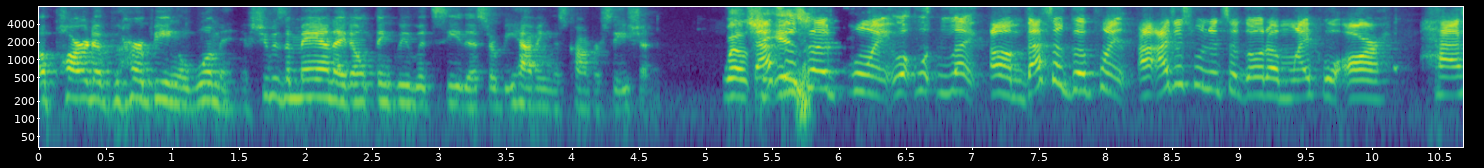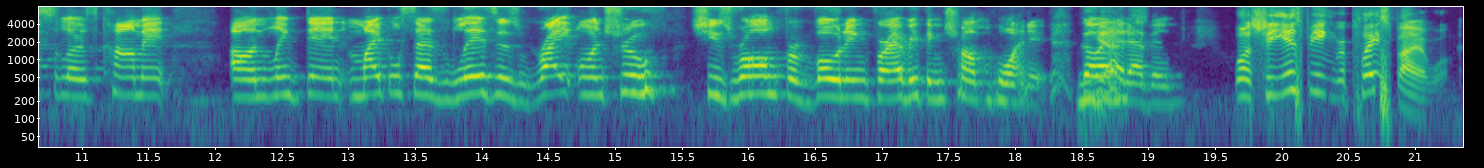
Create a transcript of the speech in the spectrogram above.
a part of her being a woman. If she was a man, I don't think we would see this or be having this conversation. Well, that's is- a good point. Like, um, that's a good point. I, I just wanted to go to Michael R. Hassler's comment on LinkedIn. Michael says Liz is right on truth. She's wrong for voting for everything Trump wanted. Go yes. ahead, Evan. Well, she is being replaced by a woman,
